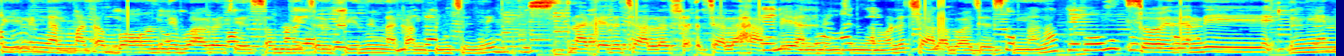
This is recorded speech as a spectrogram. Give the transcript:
ఫీలింగ్ అన్నమాట. బాగుంది బాగా చేసాం అనే చిన్న ఫీలింగ్ నాకు అనిపించింది. నాకైతే చాలా చాలా హ్యాపీ అనిపించింది అనమాట చాలా బాగా చేసుకున్నాను. సో ఇదండి నేను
